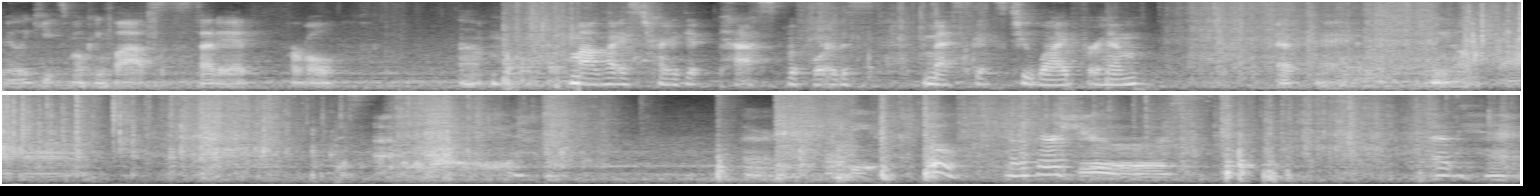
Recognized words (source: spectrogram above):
really cute smoking glass, studded, purple. Um, is trying to get past before this mess gets too wide for him. Okay, clean up. Another pair of shoes. Okay.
